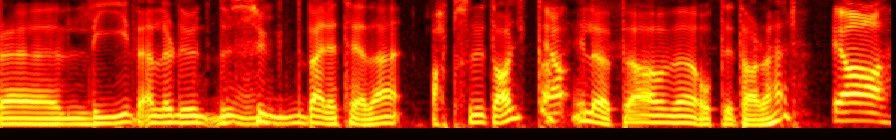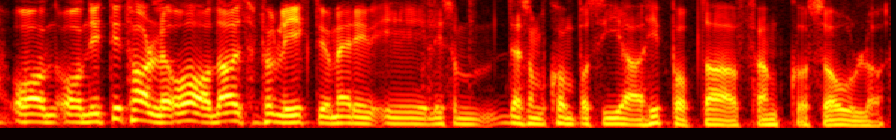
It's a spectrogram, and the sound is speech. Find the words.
dobbeltliv, eller du, du sugde bare til deg absolutt alt da, Mm. Ja. i løpet av eh, 80-tallet her? Ja, og, og 90-tallet òg. Da selvfølgelig gikk det jo mer i, i liksom det som kom på sida av hiphop, da, funk og soul og,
